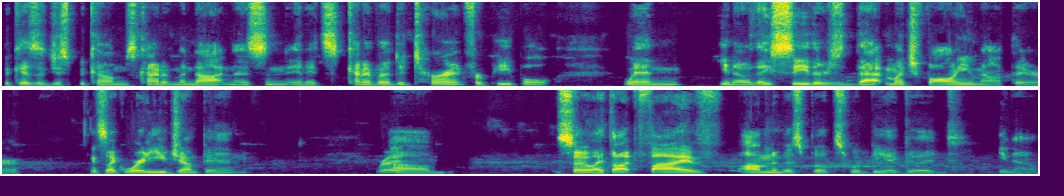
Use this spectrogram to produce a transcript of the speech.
because it just becomes kind of monotonous and, and it's kind of a deterrent for people when you know they see there's that much volume out there it's like where do you jump in? Right. Um, so I thought five omnibus books would be a good, you know,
